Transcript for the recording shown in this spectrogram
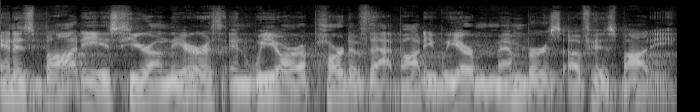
and his body is here on the earth, and we are a part of that body. We are members of his body.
